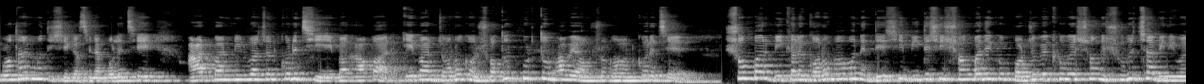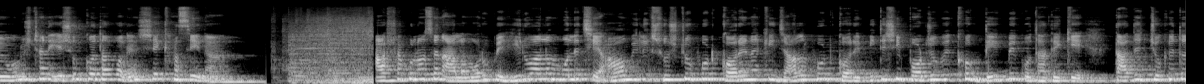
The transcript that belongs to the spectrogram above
প্রধানমন্ত্রী শেখ হাসিনা বলেছে, আটবার নির্বাচন করেছি, এবার আবার, এবার জনগণ স্বতঃস্ফূর্তভাবে অংশগ্রহণ করেছে। সোমবার বিকালে গণভবনে দেশি, বিদেশি সাংবাদিক ও পর্যবেক্ষকের সঙ্গে শুভেচ্ছা বিনিময় অনুষ্ঠানে এসব কথা বলেন শেখ হাসিনা। আশরাফুল হোসেন আলম ওরূপে হিরো আলম বলেছে, আওয়ামী লীগ সুষ্ঠু ভোট করে নাকি জাল ভোট করে, বিদেশি পর্যবেক্ষক দেখবে কোথা থেকে? তাদের চোখে তো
